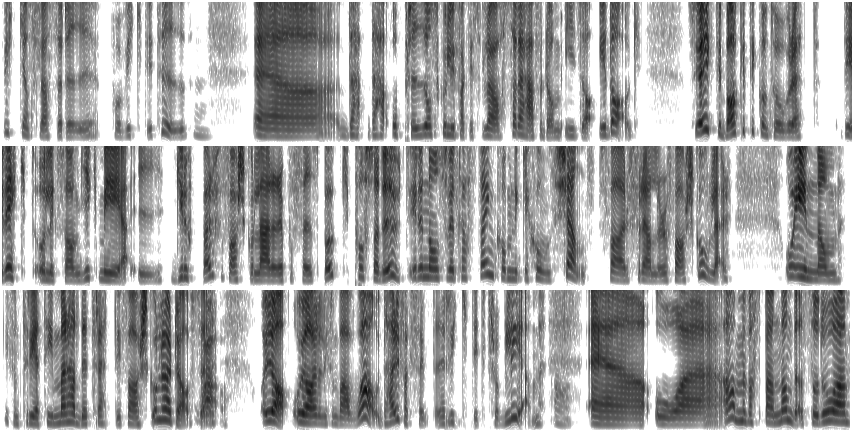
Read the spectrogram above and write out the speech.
Vilken slöseri på viktig tid. Mm. Eh, det, det och prion skulle ju faktiskt lösa det här för dem idag. Så jag gick tillbaka till kontoret direkt och liksom gick med i grupper för förskollärare på Facebook, postade ut, är det någon som vill testa en kommunikationstjänst för föräldrar och förskolor? Och inom liksom, tre timmar hade 30 förskolor hört av sig. Wow. Och, ja, och jag liksom bara wow, det här är faktiskt ett riktigt problem. Mm. Eh, och ja, men vad spännande. Så då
